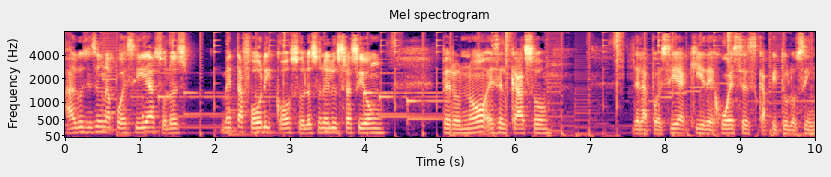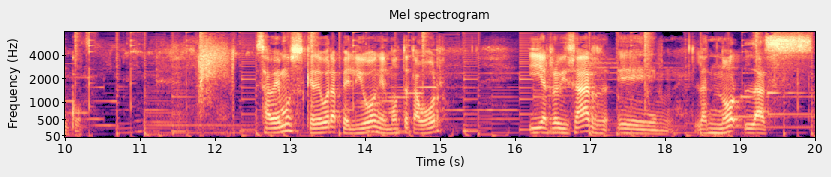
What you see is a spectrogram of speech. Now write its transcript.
algo se dice en una poesía solo es metafórico, solo es una ilustración, pero no es el caso de la poesía aquí de jueces capítulo 5. Sabemos que Débora peleó en el monte Tabor y al revisar eh, las, las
